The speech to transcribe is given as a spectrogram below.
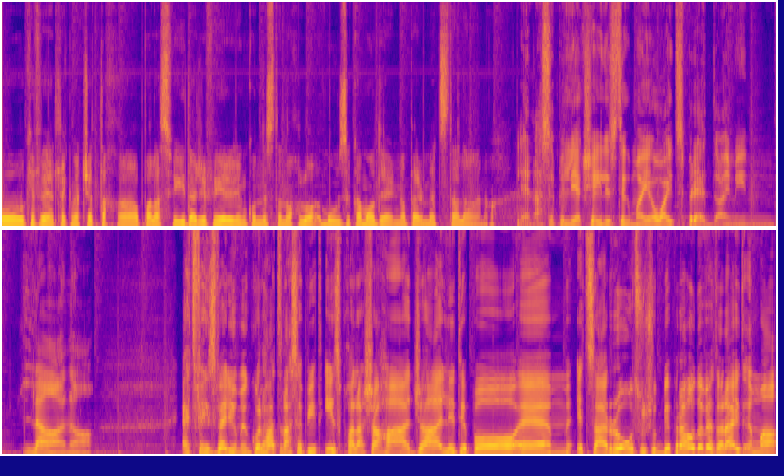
U kif għedlek, naċċettaħħa pala sfida ġifiri li nkun nista' noħloq mużika moderna permezz tal-għana. Le, naħseb li jekk xejn l-istigma hija widespread, I mean, l-għana at face value minn kulħadd naħseb jitqis bħala xi ħaġa li tipo it's a roots, we should be proud of it, right? Imma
